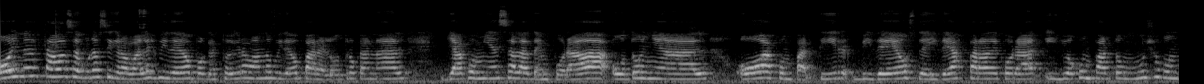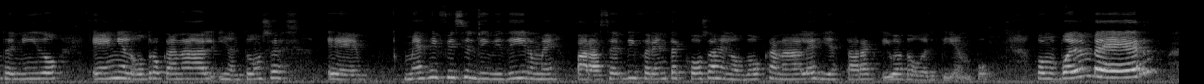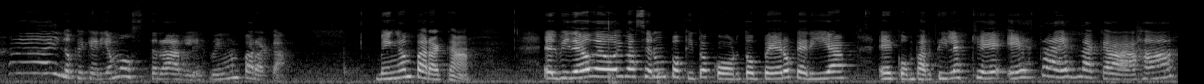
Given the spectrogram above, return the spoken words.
hoy no estaba segura si grabarles video porque estoy grabando video para el otro canal. Ya comienza la temporada otoñal o a compartir videos de ideas para decorar y yo comparto mucho contenido en el otro canal y entonces eh, me es difícil dividirme para hacer diferentes cosas en los dos canales y estar activa todo el tiempo. Como pueden ver, lo que quería mostrarles, vengan para acá, vengan para acá. El video de hoy va a ser un poquito corto, pero quería eh, compartirles que esta es la caja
